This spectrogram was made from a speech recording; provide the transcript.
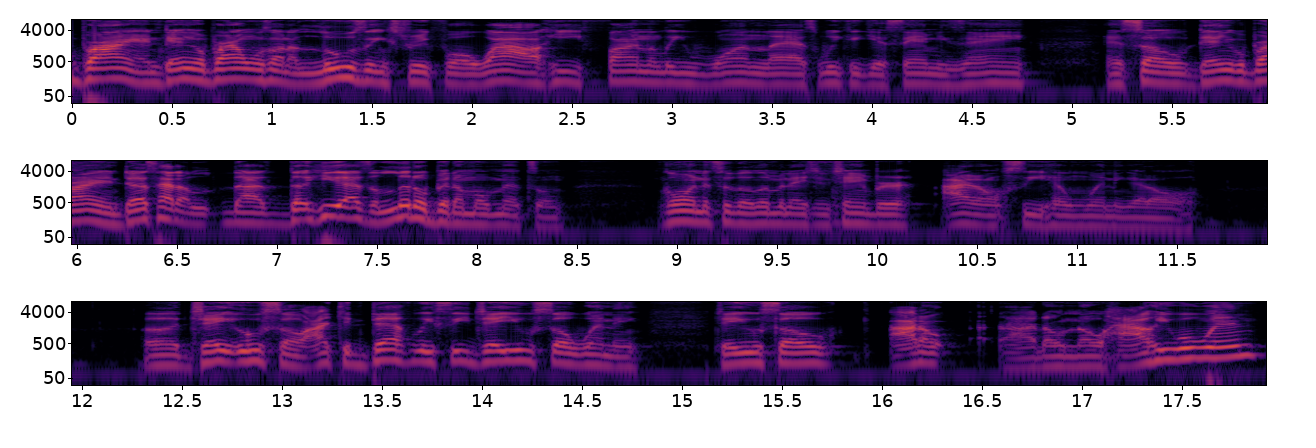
Bryan, Daniel Bryan was on a losing streak for a while. He finally won last week against Sami Zayn. And so Daniel Bryan does have a he has a little bit of momentum going into the elimination chamber. I don't see him winning at all. Uh, Jey Uso, I can definitely see Jey Uso winning. Jey Uso, I don't I don't know how he will win.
